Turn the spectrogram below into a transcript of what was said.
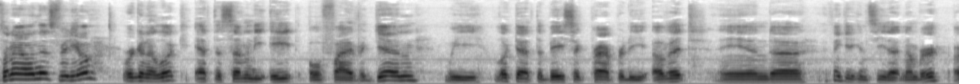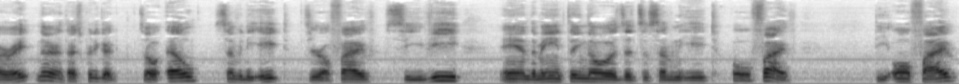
So now in this video, we're going to look at the 7805 again. We looked at the basic property of it, and uh, I think you can see that number. Alright, there, that's pretty good. So L7805CV, and the main thing though is it's a 7805. The 05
